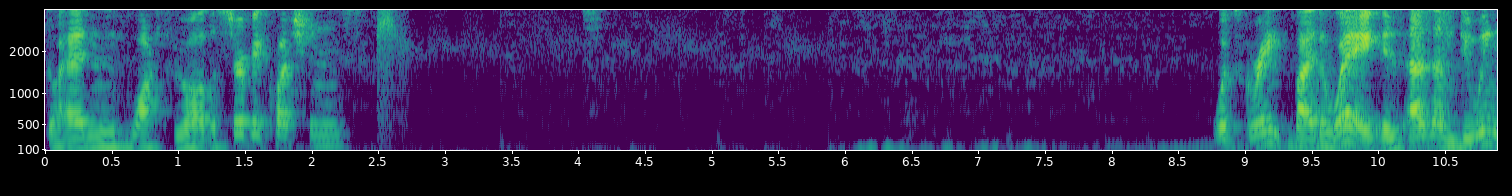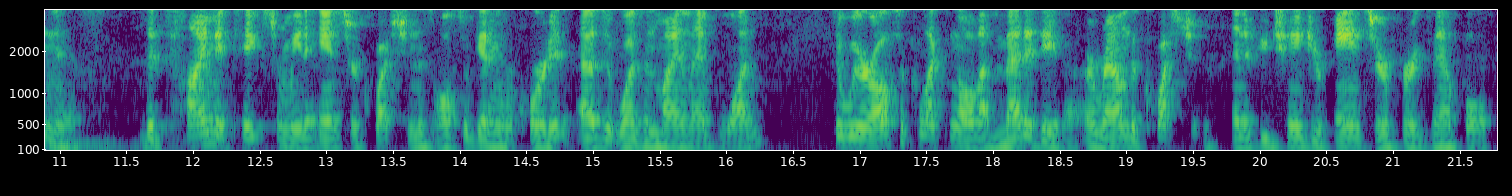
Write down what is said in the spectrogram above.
go ahead and walk through all the survey questions. What's great, by the way, is as I'm doing this, the time it takes for me to answer a question is also getting recorded as it was in MindLamp 1. So we are also collecting all that metadata around the questions. And if you change your answer, for example,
